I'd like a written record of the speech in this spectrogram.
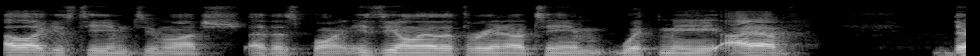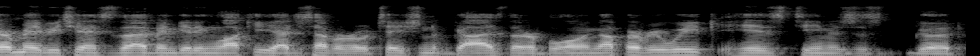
I like his team too much at this point. He's the only other 3 0 team with me. I have. There may be chances that I've been getting lucky. I just have a rotation of guys that are blowing up every week. His team is just good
